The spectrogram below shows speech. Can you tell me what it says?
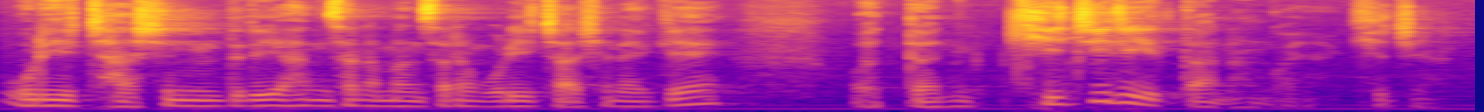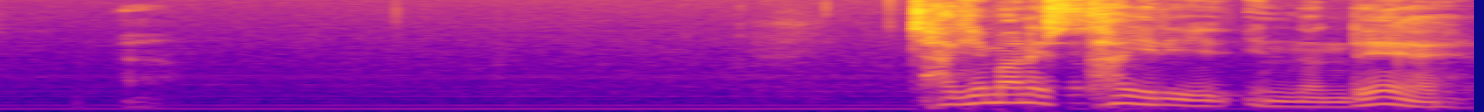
우리 자신들이 한 사람 한 사람 우리 자신에게 어떤 기질이 있다는 거예요 기질. 예. 자기만의 스타일이 있는데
